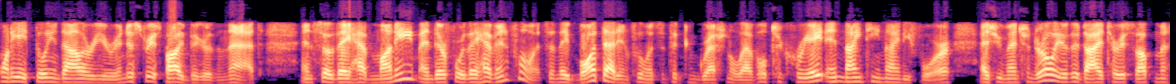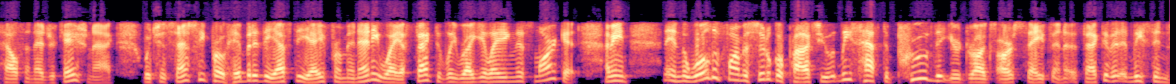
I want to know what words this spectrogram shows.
$28 billion a year industry. It's probably bigger than that. And so they have money and therefore they have influence. And they bought that influence at the congressional level to create in 1994, as you mentioned earlier, the Dietary Supplement Health and Education Act, which essentially prohibited the FDA from in any way effectively regulating this market. I mean, in the world of pharmaceutical products, you at least have to prove that your drugs are safe and effective, at least in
